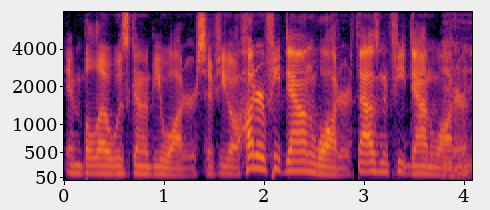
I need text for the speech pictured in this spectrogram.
and below was going to be water. So if you go 100 feet down, water, 1,000 feet down, water. Mm-hmm.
